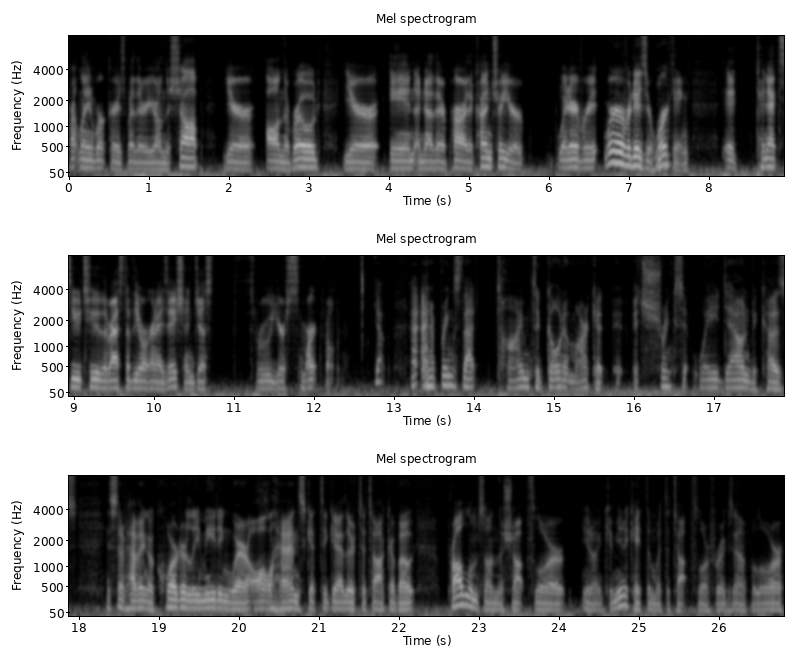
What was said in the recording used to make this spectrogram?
frontline workers, whether you're on the shop, you're on the road, you're in another part of the country, or whatever wherever it is you're mm-hmm. working, it connects you to the rest of the organization just through your smartphone. Yep. And it brings that time to go to market. It, it, shrinks it way down because instead of having a quarterly meeting where all hands get together to talk about problems on the shop floor, you know, and communicate them with the top floor, for example, or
